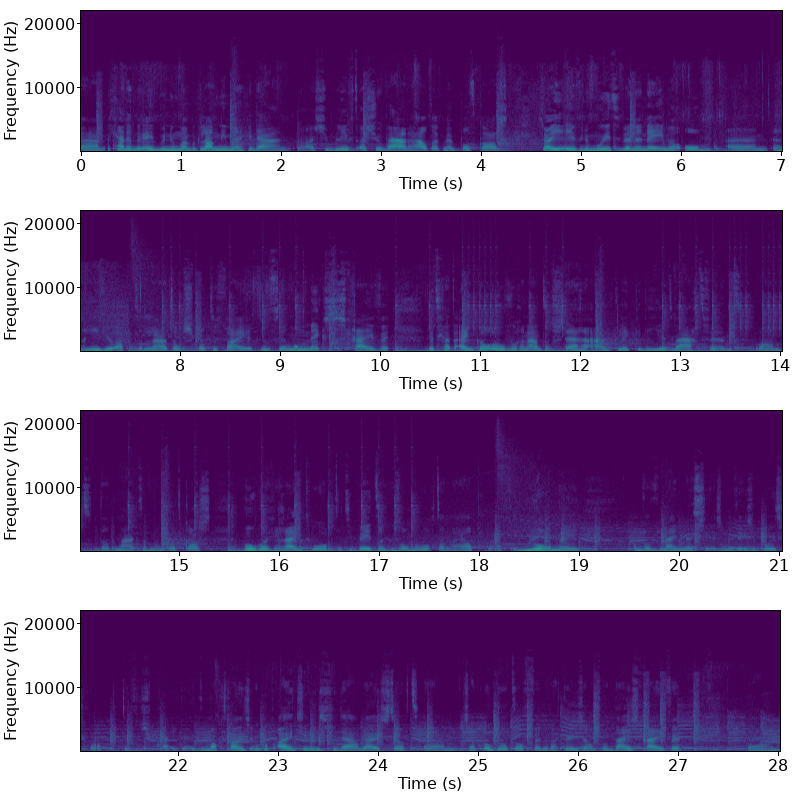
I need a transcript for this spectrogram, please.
uh, ik ga dit nog even benoemen, heb ik lang niet meer gedaan. Alsjeblieft, als je waarde haalt uit mijn podcast, zou je even de moeite willen nemen om um, een review achter te laten op Spotify. Het hoeft helemaal niks te schrijven. Dit gaat enkel over een aantal sterren aanklikken die je het waard vindt. Want dat maakt dat mijn podcast hoger gerankt wordt, dat hij beter gevonden wordt. En daar help je me echt enorm mee omdat het mijn missie is om deze boodschap te verspreiden. Het mag trouwens ook op iTunes als je daar luistert. Um, dat zou ik ook heel tof vinden. Daar kun je zelfs wat bijschrijven. Um,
